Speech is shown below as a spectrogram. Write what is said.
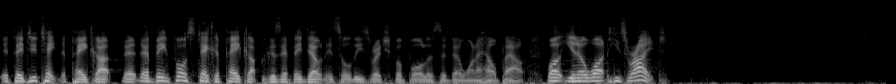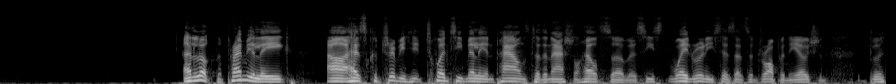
if they do take the pay cut, they're, they're being forced to take a pay cut because if they don't, it's all these rich footballers that don't want to help out. Well, you know what? He's right. And look, the Premier League uh, has contributed 20 million pounds to the National Health Service. He's, Wayne Rooney says that's a drop in the ocean but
